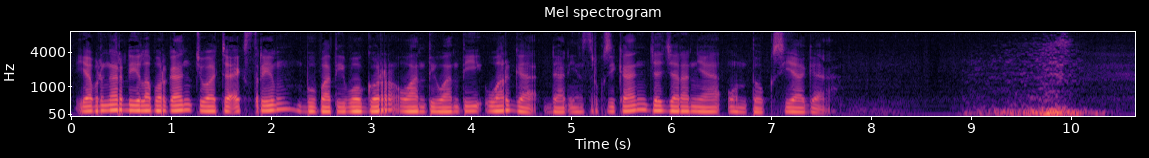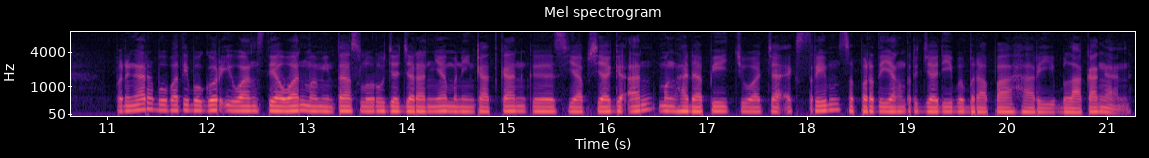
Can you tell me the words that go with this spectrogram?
Ya pendengar dilaporkan cuaca ekstrim Bupati Bogor wanti-wanti warga dan instruksikan jajarannya untuk siaga Pendengar Bupati Bogor Iwan Setiawan meminta seluruh jajarannya meningkatkan kesiapsiagaan menghadapi cuaca ekstrim seperti yang terjadi beberapa hari belakangan.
